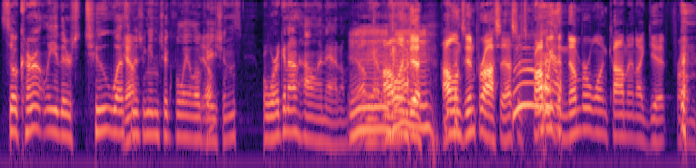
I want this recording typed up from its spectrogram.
So currently, there's two West Yeah. Michigan Chick Fil A locations. We're working on Holland, Adam. Mm. Yeah. Holland, uh, Holland's in process. It's probably the number one comment I get from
